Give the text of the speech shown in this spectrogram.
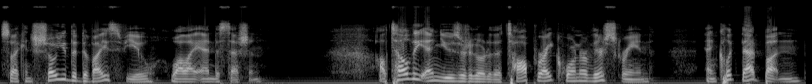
so I can show you the device view while I end a session. I'll tell the end user to go to the top right corner of their screen and click that button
